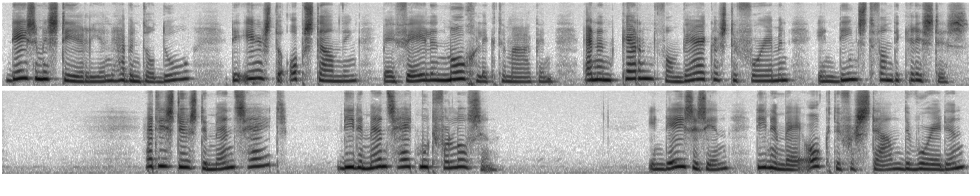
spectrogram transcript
Deze mysteriën hebben tot doel de eerste opstanding bij velen mogelijk te maken en een kern van werkers te vormen in dienst van de Christus. Het is dus de mensheid die de mensheid moet verlossen. In deze zin dienen wij ook te verstaan de woorden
